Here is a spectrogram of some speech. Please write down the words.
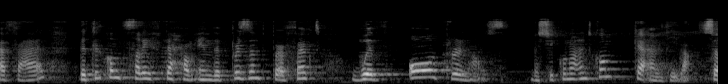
افعال درت لكم التصريف تاعهم in the present perfect with all pronouns باش يكونوا عندكم كامثله so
